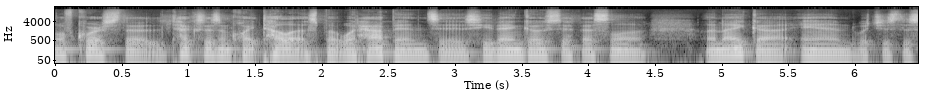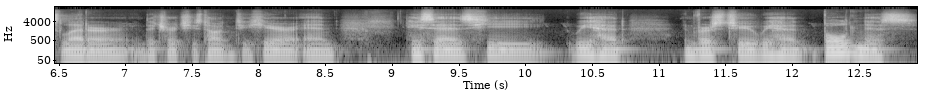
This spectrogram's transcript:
of course, the, the, text doesn't quite tell us, but what happens is he then goes to Thessalonica, and which is this letter, the church he's talking to here, and he says he we had in verse two we had boldness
